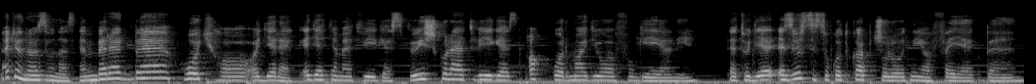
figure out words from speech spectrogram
nagyon az van az emberekbe, hogyha a gyerek egyetemet végez, főiskolát végez, akkor majd jól fog élni. Tehát, hogy ez össze szokott kapcsolódni a fejekben.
